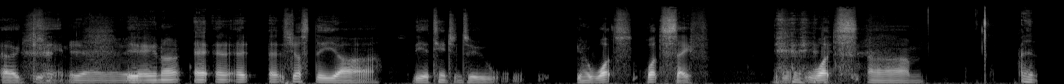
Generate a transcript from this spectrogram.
again. yeah, yeah, yeah. Yeah, you know, and, and it, it's just the uh, the attention to, you know, what's what's safe, what's um, and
